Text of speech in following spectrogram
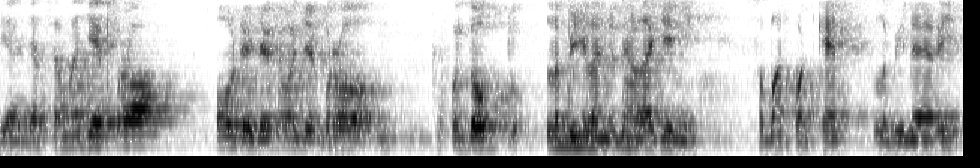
diajak sama Jepro Oh, diajak sama Jepro. Untuk lebih lanjutnya lagi nih, sobat podcast lebih dari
